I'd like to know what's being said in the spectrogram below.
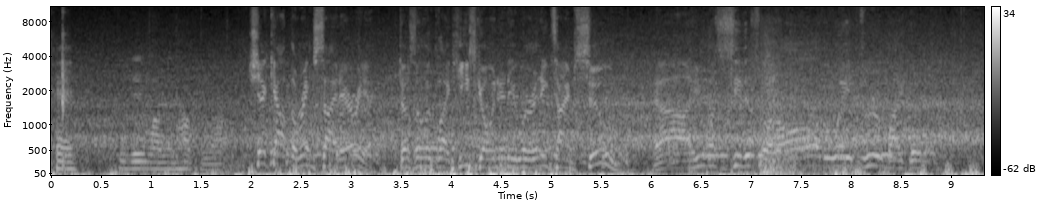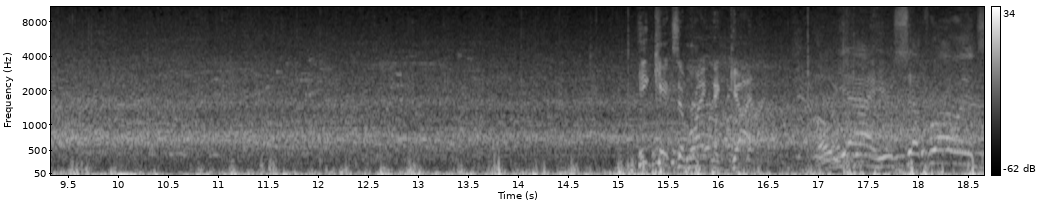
Okay. You didn't want me to help him out. Check out the ringside area. Doesn't look like he's going anywhere anytime soon. Uh, he wants to see this one all the way through, Michael. He kicks him right in the gut. Oh, yeah, here's Seth Rollins.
